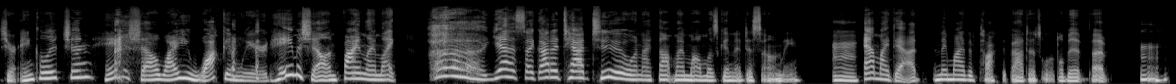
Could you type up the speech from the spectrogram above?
is your ankle itching? Hey, Michelle, why are you walking weird? Hey, Michelle. And finally, I'm like, ah, Yes, I got a tattoo. And I thought my mom was going to disown me Mm. and my dad. And they might have talked about it a little bit, but Mm.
